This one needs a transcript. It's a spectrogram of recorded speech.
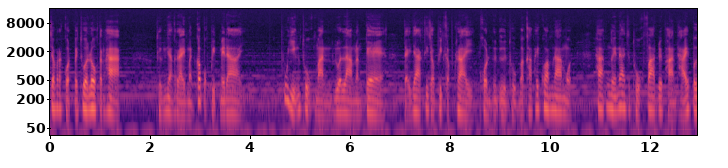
จะปรากฏไปทั่วโลกต่างหาก ถึงอย่างไรมันก็ปกปิดไม่ได้ ผู้หญิงถูกมันลวนลามรังแก แต่ยากที่จะผิดกับใคร คนอื่นๆ ถูกบังคับให้ความหน้าหมด หากเงยหน้าจะถูกฟาดด้วยผ่านท้ายปื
